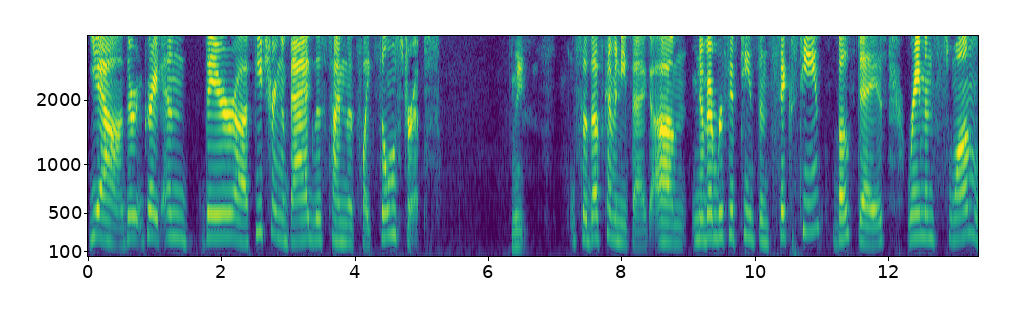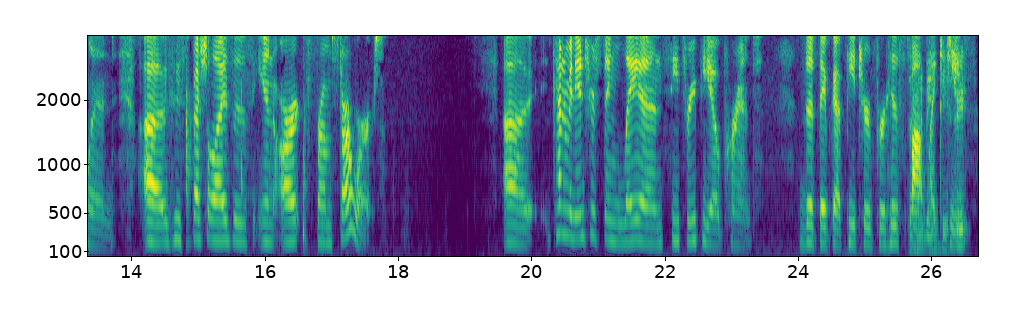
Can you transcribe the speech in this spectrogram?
You. Yeah, they're great. And they're uh, featuring a bag this time that's like film strips. Neat. So that's kind of a neat bag. Um, November 15th and 16th, both days, Raymond Swanland, uh, who specializes in art from Star Wars. Uh, kind of an interesting Leia and C3PO print that they've got featured for his spotlight piece.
